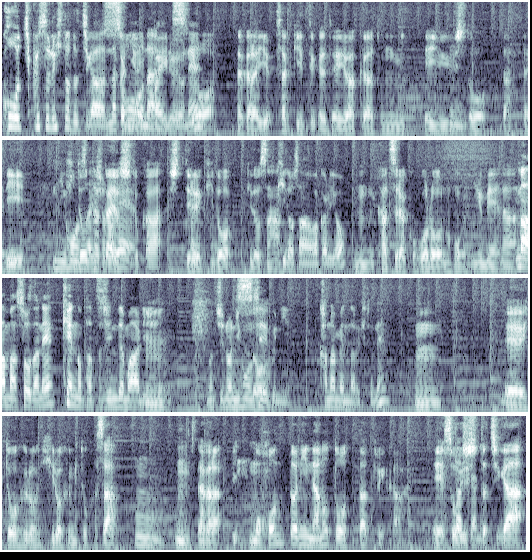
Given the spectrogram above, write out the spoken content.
構築する人たちが中にはいっぱいいるよね。だからゆさっき言ってくれた岩倉智美っていう人だったり、木日本戸最初のね孝允とか知ってはいる木戸木戸さん。木、戸さんわかるよ。うん、桂小五郎の方が有名な、まあまあそうだね。剣の達人でもあり、うん。後の日本政府に要になる人ね。う。ん。えー、伊藤博博文とかさ、うん。うん、だからいもう本当に名の通ったというか、えーそういう人たちが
